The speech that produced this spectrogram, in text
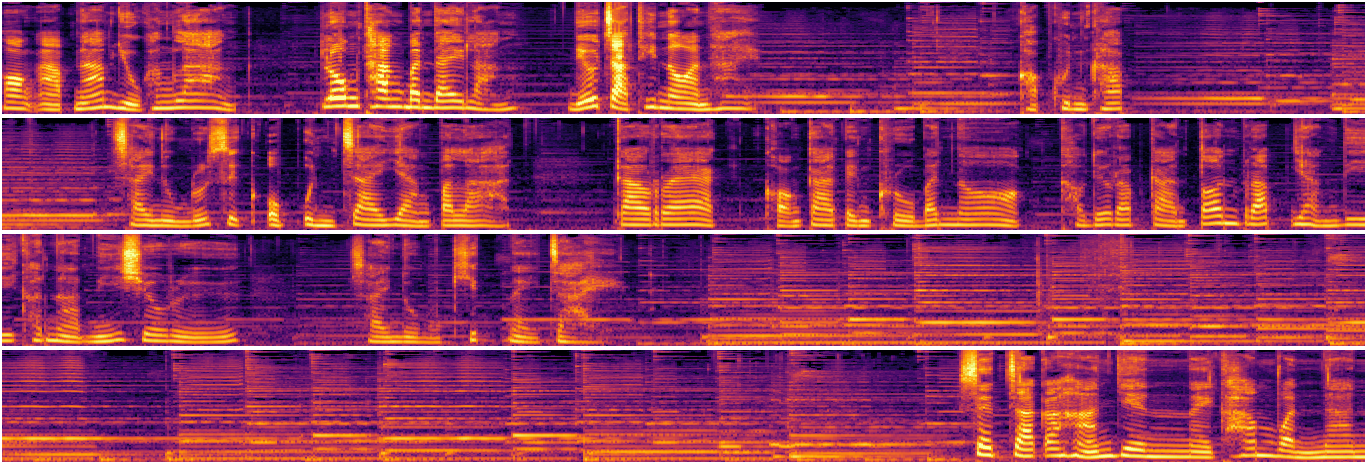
ห้องอาบน้ำอยู่ข้างล่าง ลงทางบันไดหลัง เดี๋ยวจัดที่นอนให้ ขอบคุณครับ ชายหนุ่มรู้สึกอบอุ่นใจอย่างประหลาด ก้าวแรกของการเป็นครูบ้านนอก เขาได้รับการต้อนรับอย่างดีขนาดนี้เชียวหรือ ชายหนุ่มคิดในใจ เสร็จจากอาหารเย็นในค่ำวันนั้น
